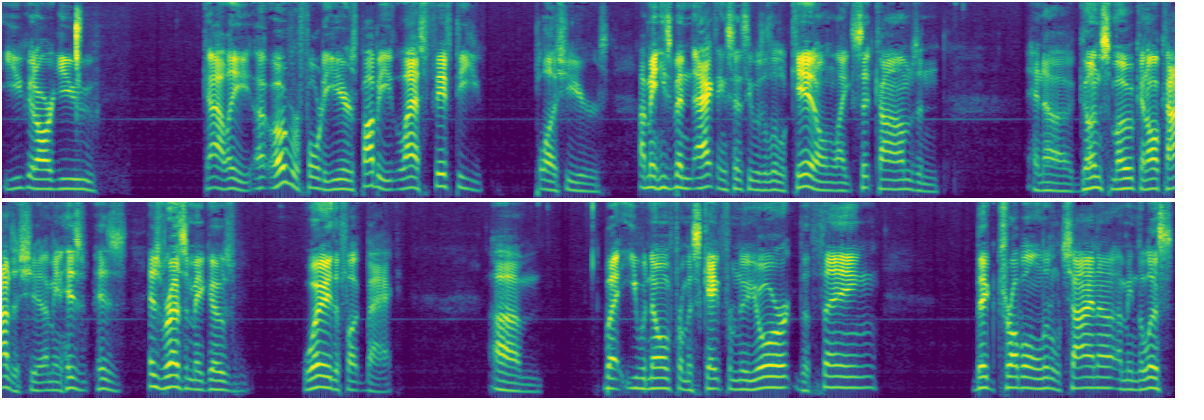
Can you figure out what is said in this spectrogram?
you could argue, golly, over forty years, probably last fifty plus years. I mean, he's been acting since he was a little kid on like sitcoms and and uh, Gunsmoke and all kinds of shit. I mean, his his his resume goes way the fuck back. Um, but you would know him from Escape from New York, The Thing, Big Trouble in Little China. I mean, the list.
